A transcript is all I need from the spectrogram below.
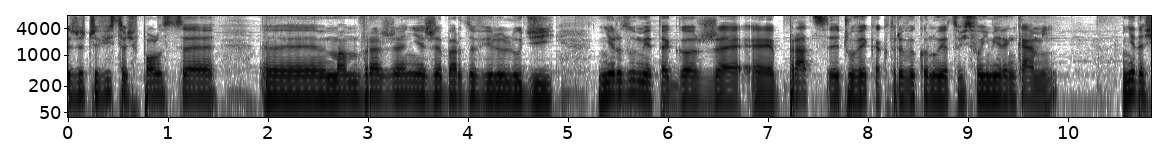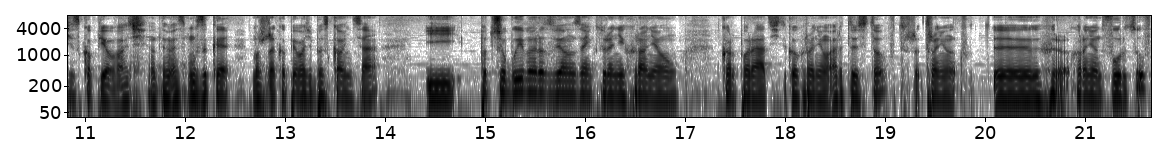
rzeczywistość w Polsce, mam wrażenie, że bardzo wielu ludzi nie rozumie tego, że e, pracy człowieka, który wykonuje coś swoimi rękami, nie da się skopiować, natomiast muzykę można kopiować bez końca i potrzebujemy rozwiązań, które nie chronią korporacji, tylko chronią artystów, chronią, e, chr- chronią twórców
